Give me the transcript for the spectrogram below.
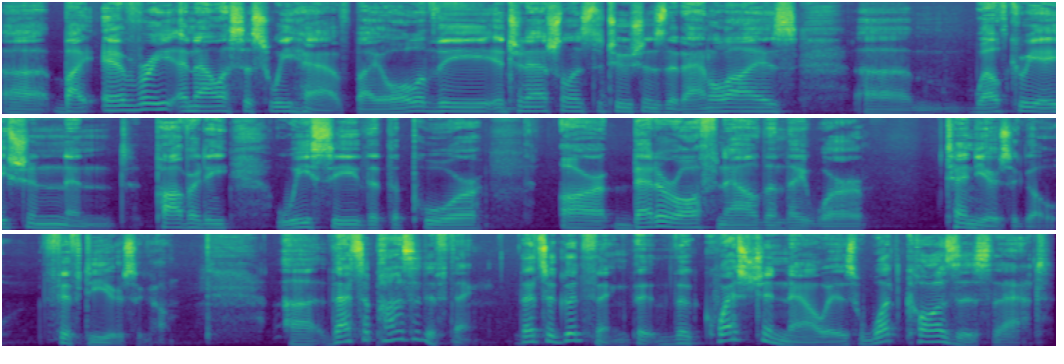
Uh, by every analysis we have, by all of the international institutions that analyze um, wealth creation and poverty, we see that the poor are better off now than they were 10 years ago, 50 years ago. Uh, that's a positive thing. That's a good thing. The, the question now is what causes that?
